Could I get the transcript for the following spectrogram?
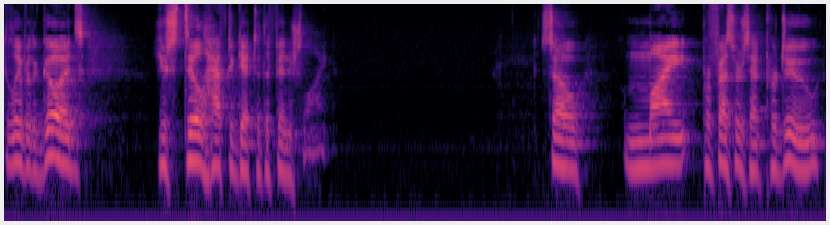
deliver the goods, you still have to get to the finish line. So, my professors at Purdue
